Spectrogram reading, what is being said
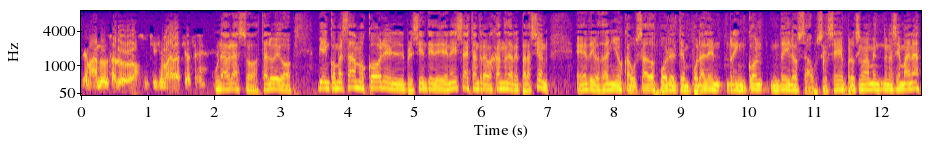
Le mando un saludo, muchísimas gracias. ¿eh? Un abrazo, hasta luego. Bien, conversábamos con el presidente de Enesa, están trabajando en la reparación eh, de los daños causados por el temporal en Rincón de los Sauces. Eh. Próximamente una semana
